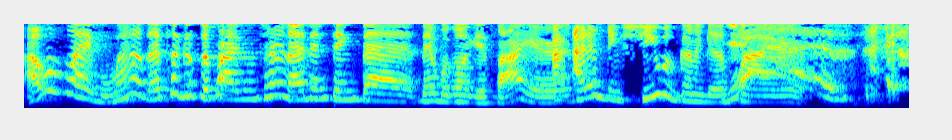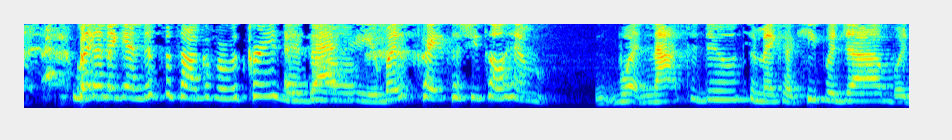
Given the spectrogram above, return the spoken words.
I was like, wow, that took a surprising turn. I didn't think that they were gonna get fired. I, I didn't think she was gonna get fired. Yes. But then again, this photographer was crazy. so- Exactly, but it's crazy because she told him what not to do to make her keep a job, but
